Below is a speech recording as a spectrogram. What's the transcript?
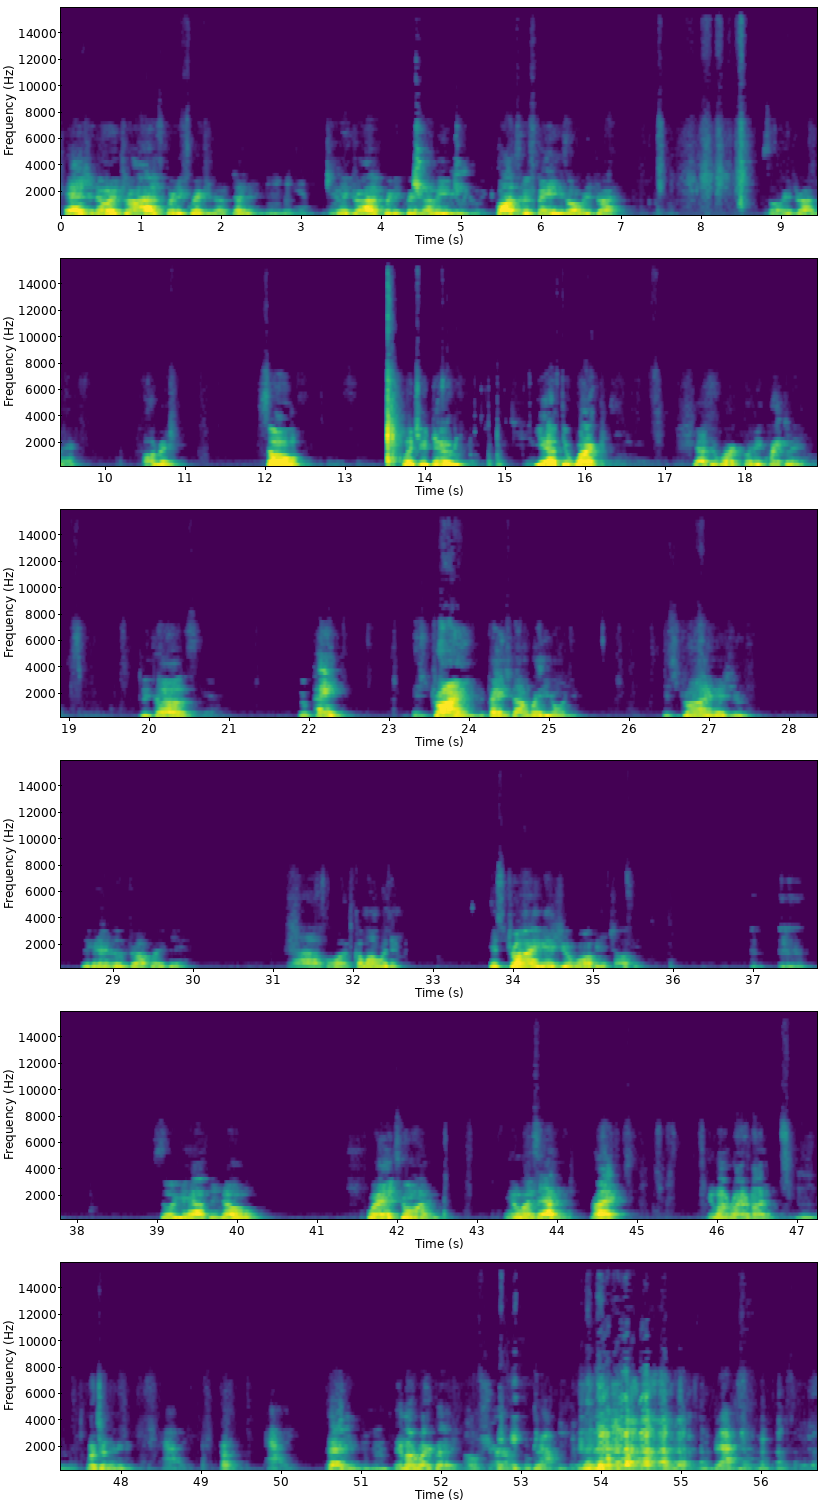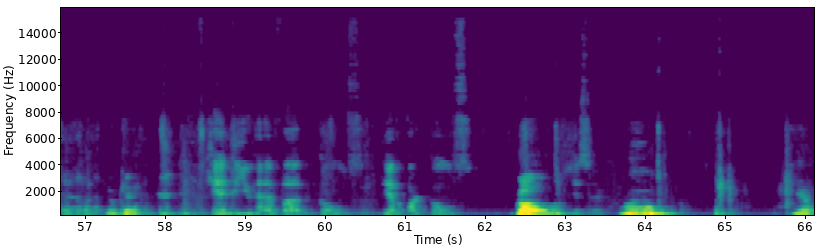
As you know, it dries pretty quickly, doesn't it? Mm-hmm. It dries pretty quickly. I mean, Really quick. parts of this painting is already dry. It's already dry, man. Already. So, what you do, you have to work, you have to work pretty quickly because the paint is drying. The paint's not waiting on you. It's drying as you, look at that little drop right there. Ah, boy, come on with him. It's drying as you're walking and talking. So you have to know where it's going and what's happening, right? Am I right about it? What's your name? Patty, Pa- Patty. Patty? Am I right, Patty? Oh, sure, yeah. You bet. Okay. Ken, do you have uh, goals? Do you have art goals? Goals? Yes, sir. Woo! Yeah,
